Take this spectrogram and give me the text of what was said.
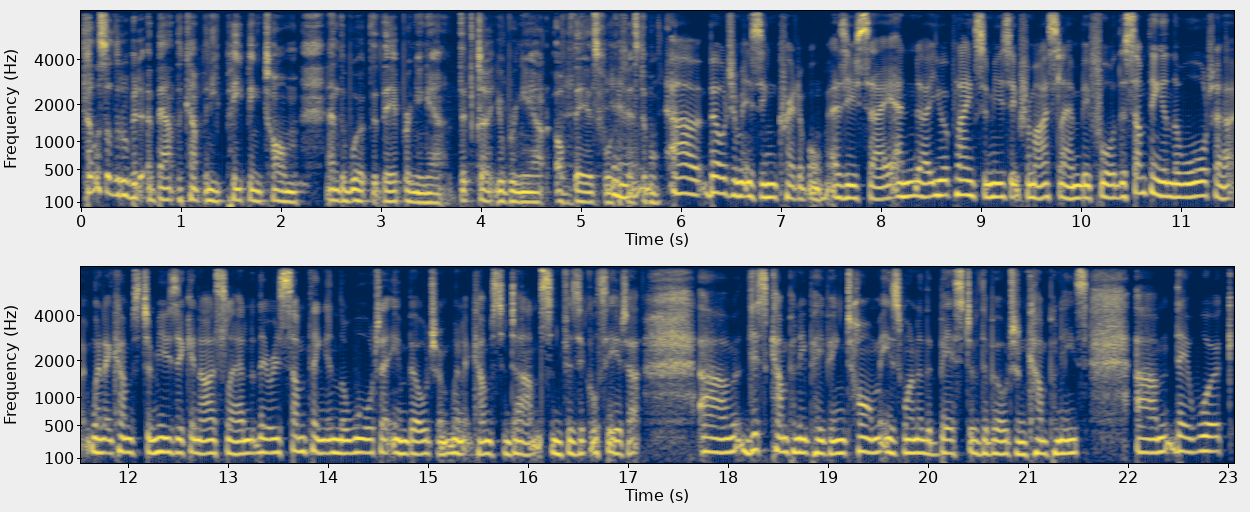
Tell us a little bit about the company Peeping Tom and the work that they're bringing out, that uh, you're bringing out of theirs for yeah. the festival. Uh, Belgium is incredible, as you say. And uh, you were playing some music from Iceland before. There's something in the water when it comes to music in Iceland. There is something in the water in Belgium when it comes to dance and physical theatre. Um, this company Peeping Tom is one of the best of the Belgian companies. Um, their work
